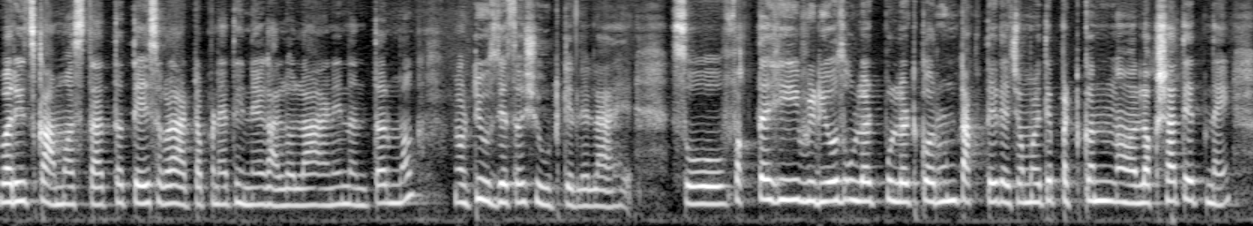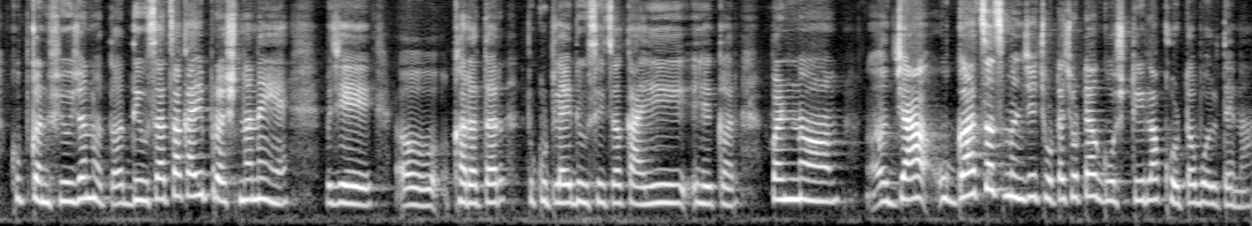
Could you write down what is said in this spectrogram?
बरीच कामं असतात. तर ते सगळं आटपण्यात हिने घालवला आणि नंतर मग ट्यूजडेचं शूट केलेलं आहे. सो फक्त ही व्हिडिओज उलट पुलट करून टाकते त्याच्यामुळे ते पटकन लक्षात येत नाही. खूप कन्फ्युजन होतं. दिवसाचा काही प्रश्न नाही आहे म्हणजे खरं तर तू कुठल्याही दिवशीचं काही हे कर. पण ज्या उगाच म्हणजे छोट्या छोट्या गोष्टीला खोटं बोलते ना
